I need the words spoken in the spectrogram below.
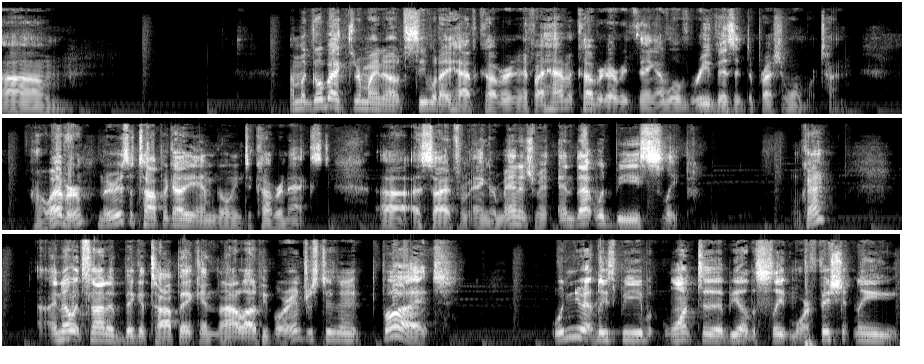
Um, I'm gonna go back through my notes, see what I have covered, and if I haven't covered everything, I will revisit depression one more time. However, there is a topic I am going to cover next, uh, aside from anger management, and that would be sleep. Okay? I know it's not a big a topic, and not a lot of people are interested in it, but wouldn't you at least be want to be able to sleep more efficiently,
